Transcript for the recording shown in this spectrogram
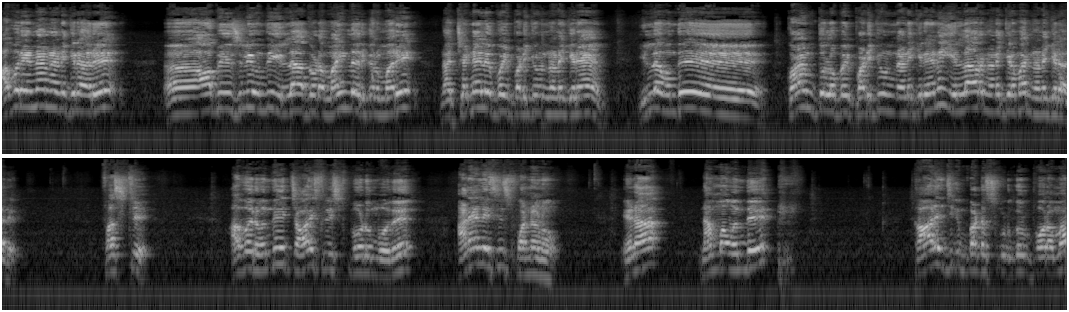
அவர் என்ன நினைக்கிறாரு? ஆப்வியஸ்லி வந்து எல்லாத்தோட மைண்ட்ல இருக்கிற மாதிரி நான் சென்னையில் போய் படிக்கணும்னு நினைக்கிறேன். இல்லை வந்து கோயம்புத்தூர்ல போய் படிக்கணும்னு நினைக்கிறேன்னு எல்லாரும் நினைக்கிற மாதிரி நினைக்கிறாரு. ஃபர்ஸ்ட் அவர் வந்து சாய்ஸ் லிஸ்ட் போடும்போது அனாலிசிஸ் பண்ணணும். ஏன்னா நம்ம வந்து காலேஜுக்கு இம்பார்ட்டன்ஸ் கொடுக்க போகிறோமா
